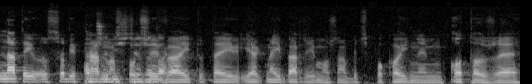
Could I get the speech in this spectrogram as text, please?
na tej osobie prawna Oczywiście, spoczywa tak. i tutaj jak najbardziej można być spokojnym o to, że,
